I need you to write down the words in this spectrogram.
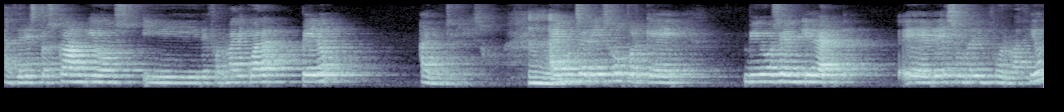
hacer estos cambios y de forma adecuada, pero hay mucho riesgo. Hay mucho riesgo porque vivimos en era eh, de sobreinformación,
